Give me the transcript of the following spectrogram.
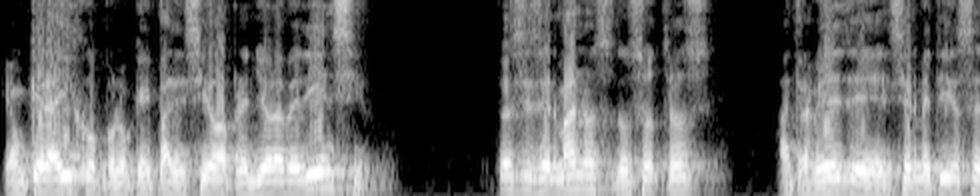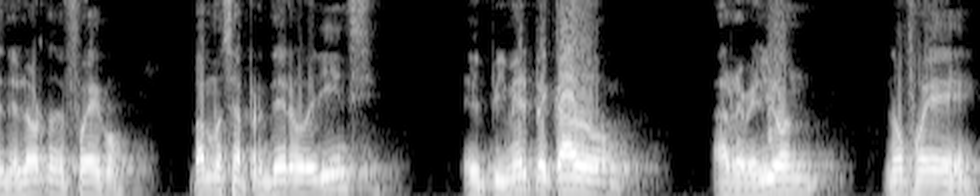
que aunque era hijo, por lo que padeció, aprendió la obediencia. Entonces, hermanos, nosotros, a través de ser metidos en el horno de fuego, vamos a aprender obediencia. El primer pecado, a rebelión, no fue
